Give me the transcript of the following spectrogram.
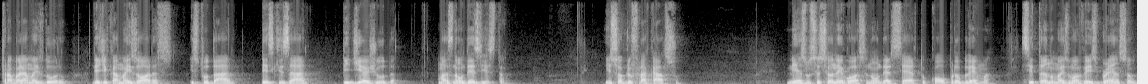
Trabalhar mais duro, dedicar mais horas, estudar, pesquisar, pedir ajuda. Mas não desista. E sobre o fracasso? Mesmo se o seu negócio não der certo, qual o problema? Citando mais uma vez Branson,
